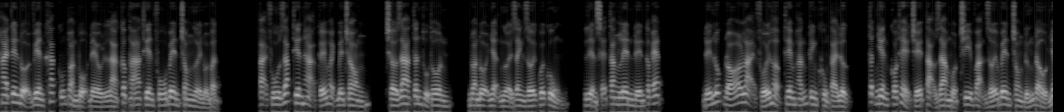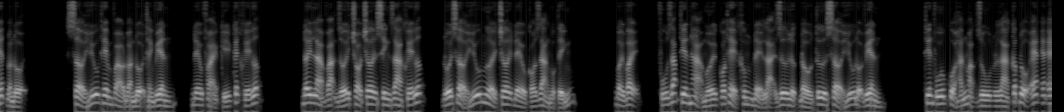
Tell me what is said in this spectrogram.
hai tên đội viên khác cũng toàn bộ đều là cấp a thiên phú bên trong người nổi bật. Tại phú giáp thiên hạ kế hoạch bên trong, chờ ra tân thủ thôn, đoàn đội nhận người danh giới cuối cùng, liền sẽ tăng lên đến cấp s. Đến lúc đó lại phối hợp thêm hắn kinh khủng tài lực, tất nhiên có thể chế tạo ra một chi vạn giới bên trong đứng đầu nhất đoàn đội. Sở hữu thêm vào đoàn đội thành viên, đều phải ký kết khế ước. Đây là vạn giới trò chơi sinh ra khế ước, đối sở hữu người chơi đều có ràng buộc tính. Bởi vậy, phú giáp thiên hạ mới có thể không để lại dư lực đầu tư sở hữu đội viên thiên phú của hắn mặc dù là cấp độ ss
